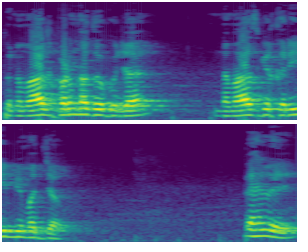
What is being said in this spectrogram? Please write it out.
تو نماز پڑھنا تو کجا، نماز کے قریب بھی مت جاؤ۔ پہلے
